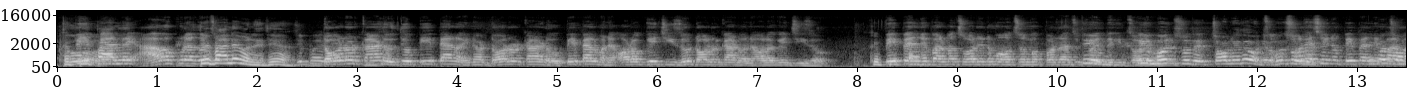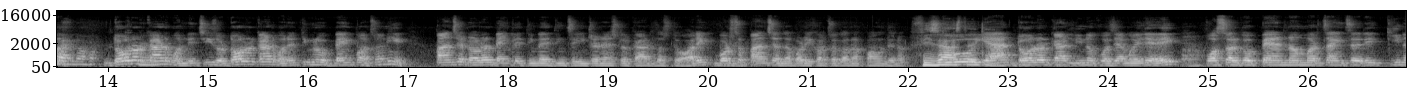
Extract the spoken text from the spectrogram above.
पेपालले हावा कुरा गर्छ। पेपालले भनेको थियो। डलर कार्ड हो त्यो पेपाल होइन डलर कार्ड हो। पेपाल भने अलग्गै चिज हो डलर कार्ड भने अलग्गै चिज हो। पेप्याल नेपालमा चलेर म अचम्म परिरहेको छु पहिलेदेखि चलेको सोधेँ चल्यो त भनेर मैले चलेको सोधेँ। छैन पेप्याल पेपाल नेपालमा। डलर कार्ड भन्ने चिज हो। डलर कार्ड भने तिम्रो ब्याङ्कमा छ नि। पाँच सय डलर ब्याङ्कले तिमीलाई दिन्छ इन्टरनेसनल कार्ड जस्तो। हरेक वर्ष पाँच सयभन्दा बढी खर्च गर्न पाउँदैन। त्यो। यहाँ डलर कार्ड लिन खोजेँ मैले है। पसलको प्यान नम्बर चाहिन्छ अरे किन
